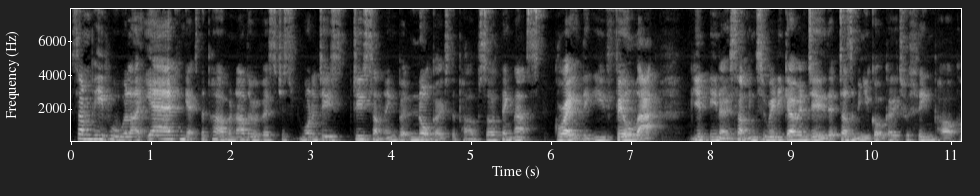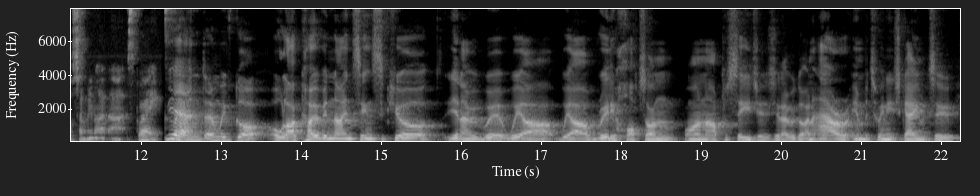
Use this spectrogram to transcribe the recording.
Some people were like, "Yeah, I can get to the pub," and other of us just want to do do something but not go to the pub. So I think that's great that you feel that. You, you know something to really go and do that doesn't mean you've got to go to a theme park or something like that. It's great. Yeah, and, and we've got all our COVID nineteen secure. You know, we we are we are really hot on on our procedures. You know, we've got an hour in between each game to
